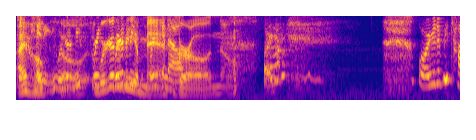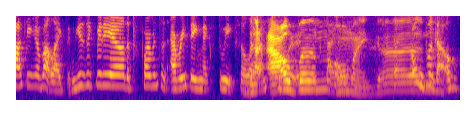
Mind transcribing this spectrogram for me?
Just I kidding. hope so. We're gonna be freak- we're gonna, be, a freaking mess, out. girl. No. We're gonna, we're gonna be talking about like the music video, the performance, and everything next week. So like, the I'm album. Oh my god. Oh my god! Oh,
